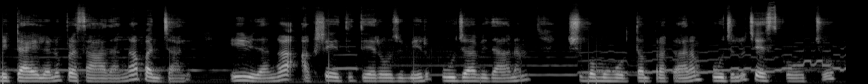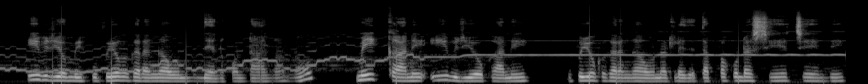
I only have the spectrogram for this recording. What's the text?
మిఠాయిలను ప్రసాదంగా పంచాలి. ఈ విధంగా అక్షయ తృతీయ రోజు మీరు పూజా విధానం శుభముహూర్తం ప్రకారం పూజలు చేసుకోవచ్చు. ఈ వీడియో మీకు ఉపయోగకరంగా ఉంటుంది అనుకుంటాను. మీకు కానీ ఈ వీడియో కానీ ఉపయోగకరంగా ఉన్నట్లయితే తప్పకుండా షేర్ చేయండి.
